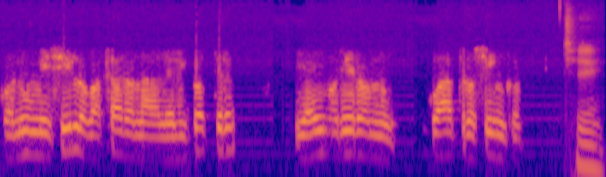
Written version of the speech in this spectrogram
con un misil lo bajaron al helicóptero y ahí murieron 4 o 5. Sí.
